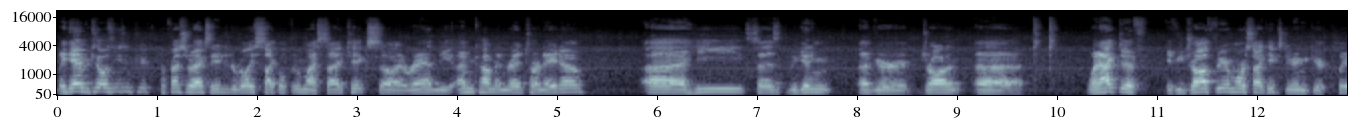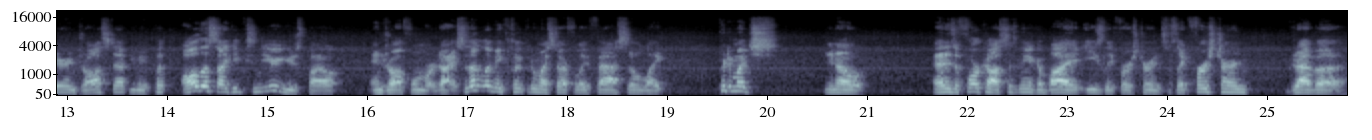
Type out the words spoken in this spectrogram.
Again, because I wasn't using Professor X, I needed to really cycle through my sidekicks, so I ran the Uncommon Red Tornado. Uh, he says at the beginning of your drawing, uh, when active, if you draw three or more sidekicks during your clear and draw step, you may put all the sidekicks into your use pile and draw four more dice. So that let me click through my stuff really fast. So like, pretty much, you know, and as a four cost, I think I can buy it easily first turn. So it's like first turn, grab a,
